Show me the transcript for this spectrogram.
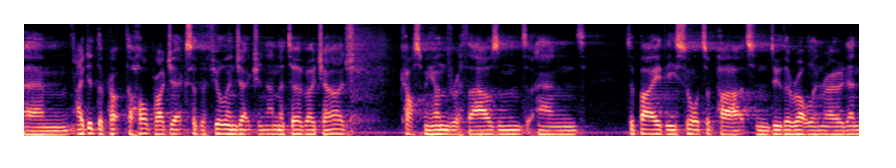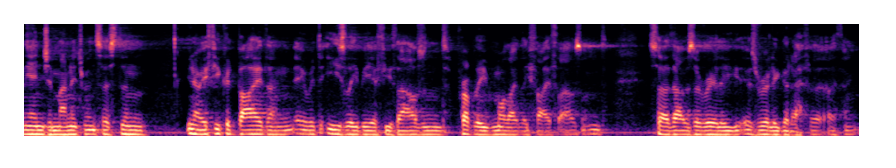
Um, I did the, the, whole project, so the fuel injection and the turbocharge cost me under a thousand, and to buy these sorts of parts and do the rolling road and the engine management system you know, if you could buy them, it would easily be a few thousand, probably more likely 5,000. So that was a really, it was really good effort, I think.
